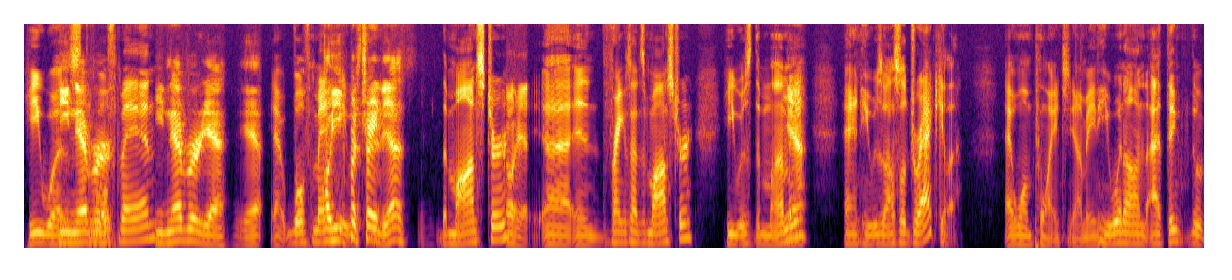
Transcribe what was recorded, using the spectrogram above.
He was He never- Wolfman. He never, yeah, yeah. yeah, Wolfman. Oh, he the- portrayed, yes. the monster Go ahead. uh, in Frankenstein's monster. He was the mummy, Yeah. and he was also Dracula at one point. You know, I mean, he went on. I think the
